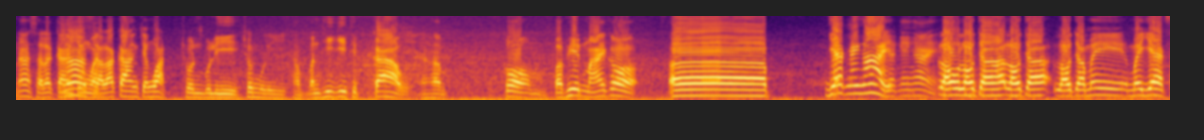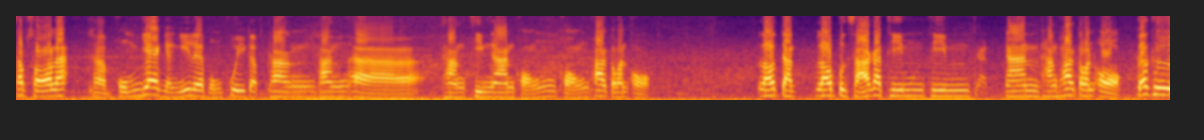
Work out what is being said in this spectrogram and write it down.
หน้าสารกลางหน้าจังหวัดสารกลางจังหวัดชนบุรีชลบุรีครับวันที่ 29 นะครับ ก็ประเภทไม้ก็เอ่อแยกง่ายแยกง่ายๆ เราเราจะเราจะเราจะไม่ไม่แยกซับซ้อนละๆครับผมแยกอย่างนี้เลยผมคุยกับทางทางอ่าทางทีมงานของของภาคตะวันออก เราจัดเราปรึกษากับทีมทีมจัดงานทางภาคตะวันออกก็คือ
